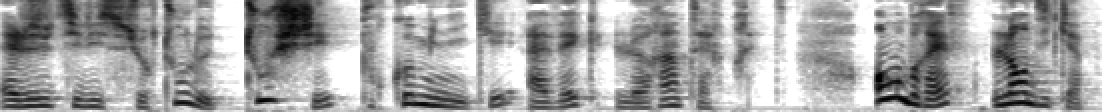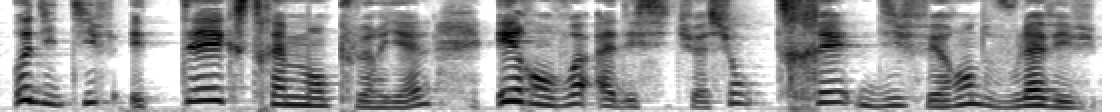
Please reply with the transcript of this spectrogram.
Elles utilisent surtout le toucher pour communiquer avec leur interprète. En bref, l'handicap auditif est extrêmement pluriel et renvoie à des situations très différentes, vous l'avez vu.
